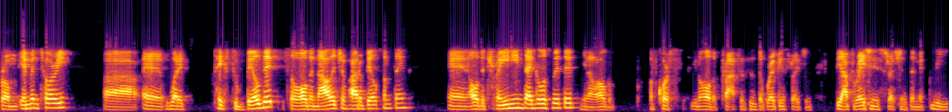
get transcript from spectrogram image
from inventory, uh, and what it takes to build it. So all the knowledge of how to build something and all the training that goes with it, you know, all the, of course, you know, all the processes, the work instructions, the operation instructions, the, the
